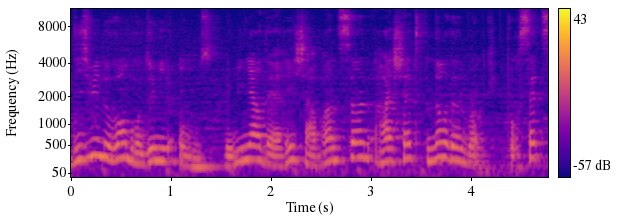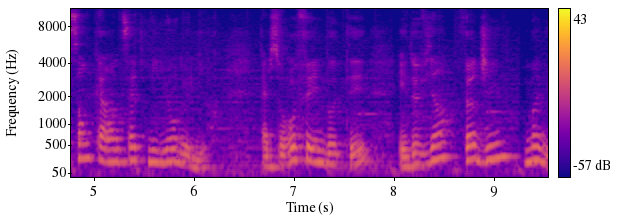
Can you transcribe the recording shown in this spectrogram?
18 novembre 2011, le milliardaire Richard Branson rachète Northern Rock pour 747 millions de livres. Elle se refait une beauté et devient Virgin Money.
